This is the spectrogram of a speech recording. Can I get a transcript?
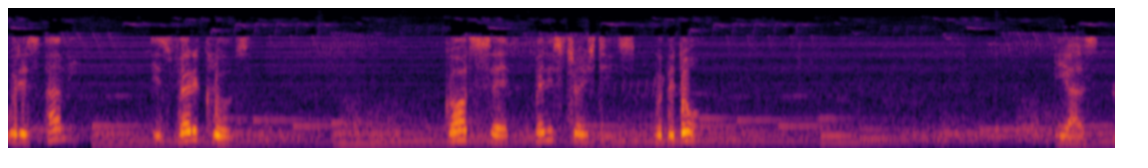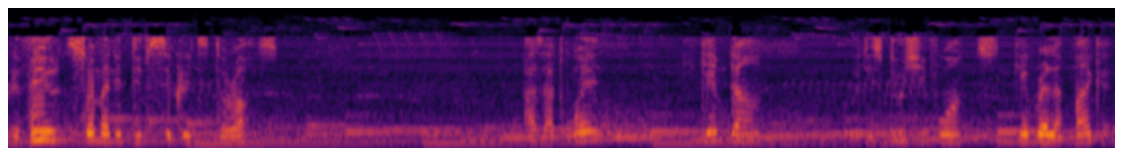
with his army is very close, God said many strange things will be done. He has revealed so many deep secrets to us. As at when he came down with his two chief ones, Gabriel and Michael,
